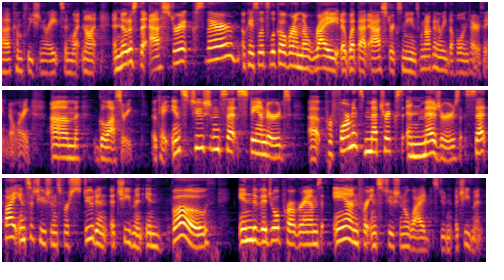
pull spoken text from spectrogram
uh, completion rates and whatnot. And notice the asterisks there. Okay, so let's look over on the right at what that asterisk means. We're not going to read the whole entire thing, don't worry. Um, glossary. Okay, institution set standards, uh, performance metrics and measures set by institutions for student achievement in both individual programs and for institutional wide student achievement.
